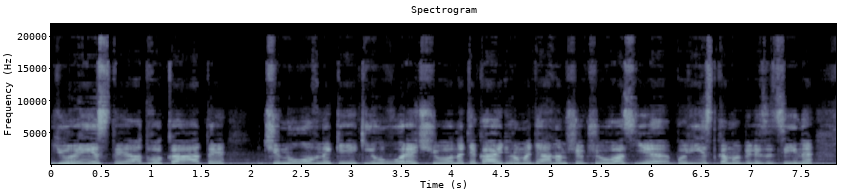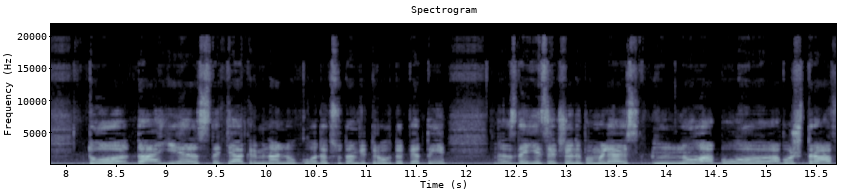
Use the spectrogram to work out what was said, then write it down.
юристи, адвокати, чиновники, які говорять, що натякають громадянам, що якщо у вас є повістка мобілізаційна, то да, є стаття кримінального кодексу там від 3 до 5, е, здається, якщо я не помиляюсь, ну або, або штраф.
